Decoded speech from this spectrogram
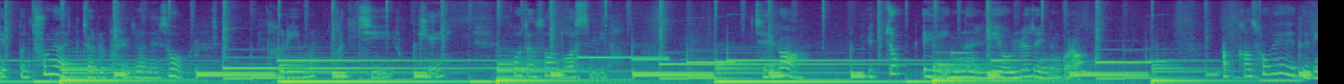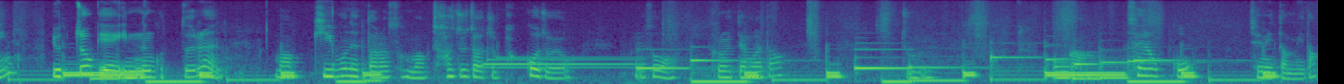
예쁜 투명 액자를 발견해서 그림을 같이 이렇게 꽂아서 놓았습니다. 제가 이쪽에 있는 위에 올려져 있는 거랑 아까 소개해드린 이쪽에 있는 것들은 막 기분에 따라서 막 자주자주 바꿔줘요. 그래서 그럴 때마다 좀 뭔가 새롭고 재밌답니다.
